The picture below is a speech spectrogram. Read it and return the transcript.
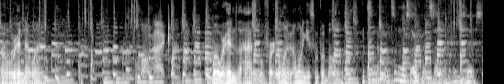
Oh, we're heading that way. Long hike. Well, we're heading to the high school first. I want to. I want to get some football helmets. What's in, what's in this open sign? What is this?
